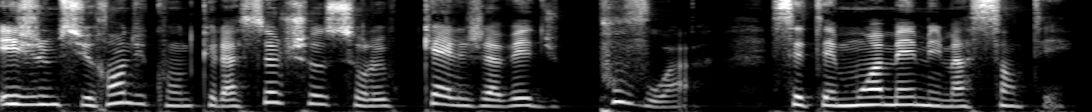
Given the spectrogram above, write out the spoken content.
et je me suis rendu compte que la seule chose sur laquelle j'avais du pouvoir, c'était moi-même et ma santé.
